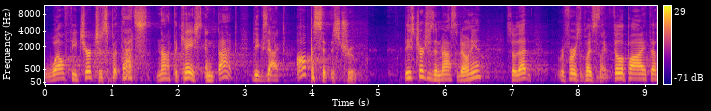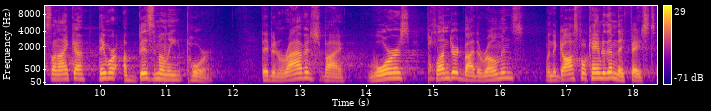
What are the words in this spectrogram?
wealthy churches, but that's not the case. In fact, the exact opposite is true. These churches in Macedonia, so that refers to places like Philippi, Thessalonica, they were abysmally poor. They'd been ravaged by wars, plundered by the Romans, When the gospel came to them, they faced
